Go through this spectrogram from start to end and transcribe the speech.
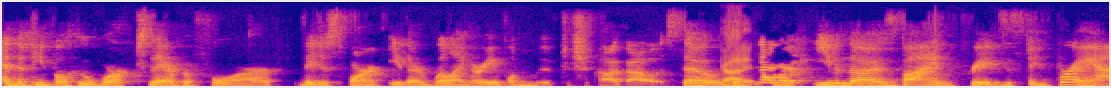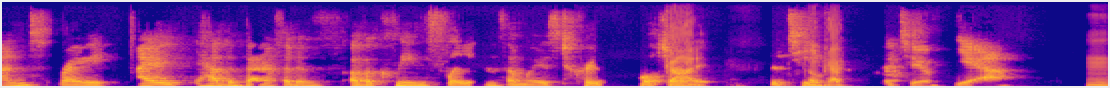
and the people who worked there before they just weren't either willing or able to move to chicago so better, even though i was buying pre-existing brand right i had the benefit of of a clean slate in some ways to create culture Got it. the team okay. too yeah hmm.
